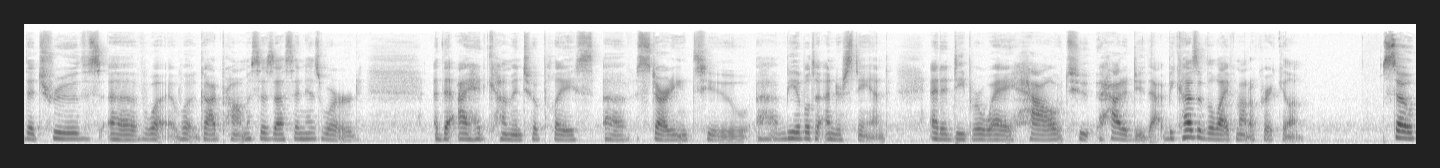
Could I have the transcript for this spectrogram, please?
the truths of what what God promises us in His Word. That I had come into a place of starting to uh, be able to understand at a deeper way how to how to do that because of the life model curriculum. So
